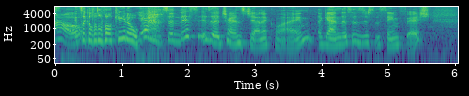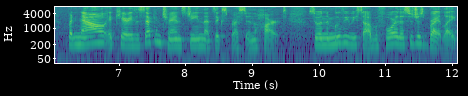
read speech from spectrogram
now- it's like a little volcano. Yeah, so this is a transgenic line. Again, this is just the same fish, but now it carries a second transgene that's expressed in the heart. So in the movie we saw before, this was just bright light,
